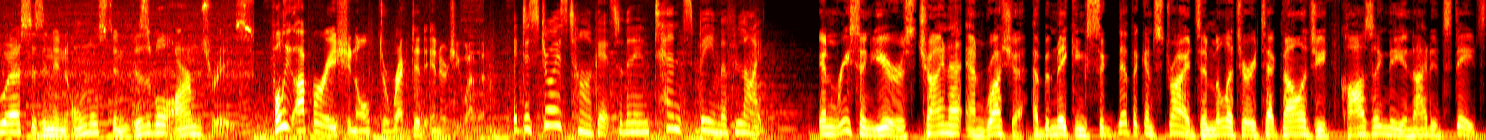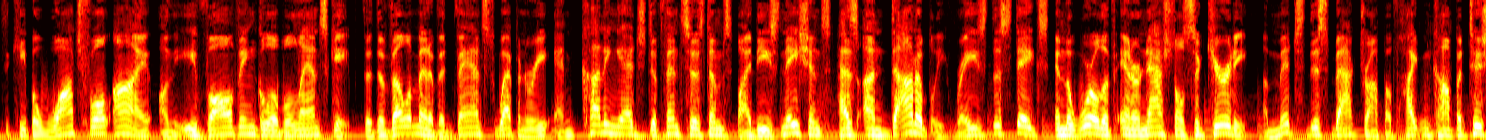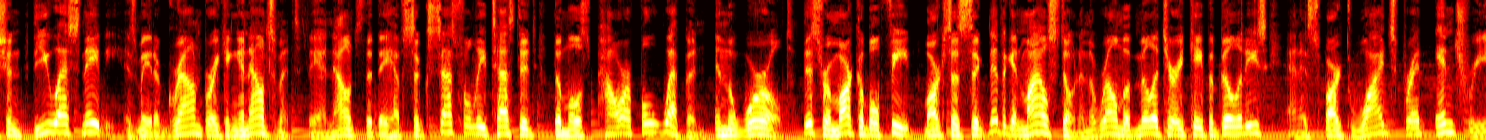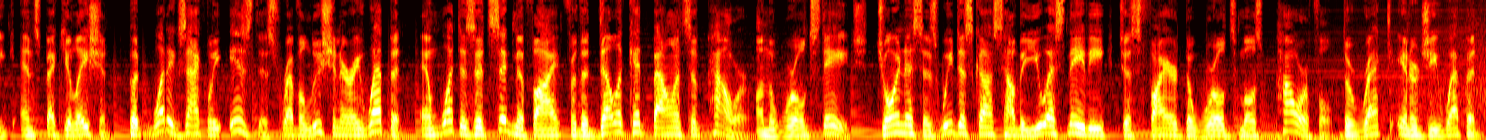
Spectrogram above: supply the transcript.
U.S. is in an almost invisible arms race. Fully operational directed energy weapon. It destroys targets with an intense beam of light in recent years, China and Russia have been making significant strides in military technology, causing the United States to keep a watchful eye on the evolving global landscape. The development of advanced weaponry and cutting edge defense systems by these nations has undoubtedly raised the stakes in the world of international security. Amidst this backdrop of heightened competition, the U.S. Navy has made a groundbreaking announcement. They announced that they have successfully tested the most powerful weapon in the world. This remarkable feat marks a significant milestone in the realm of military capabilities and has sparked widespread intrigue and speculation. But what exactly is this revolutionary weapon, and what does it signify for the delicate balance of power on the world stage? Join us as we discuss how the U.S. Navy just fired the world's most powerful direct energy weapon.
